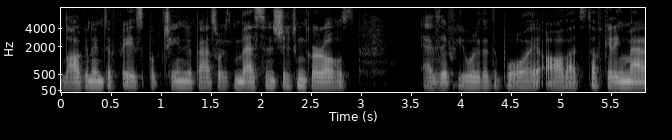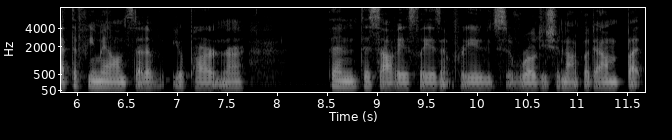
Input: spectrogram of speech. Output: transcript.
logging into Facebook, changing passwords, messaging girls as if you were the boy, all that stuff, getting mad at the female instead of your partner. Then this obviously isn't for you. It's a road you should not go down. But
